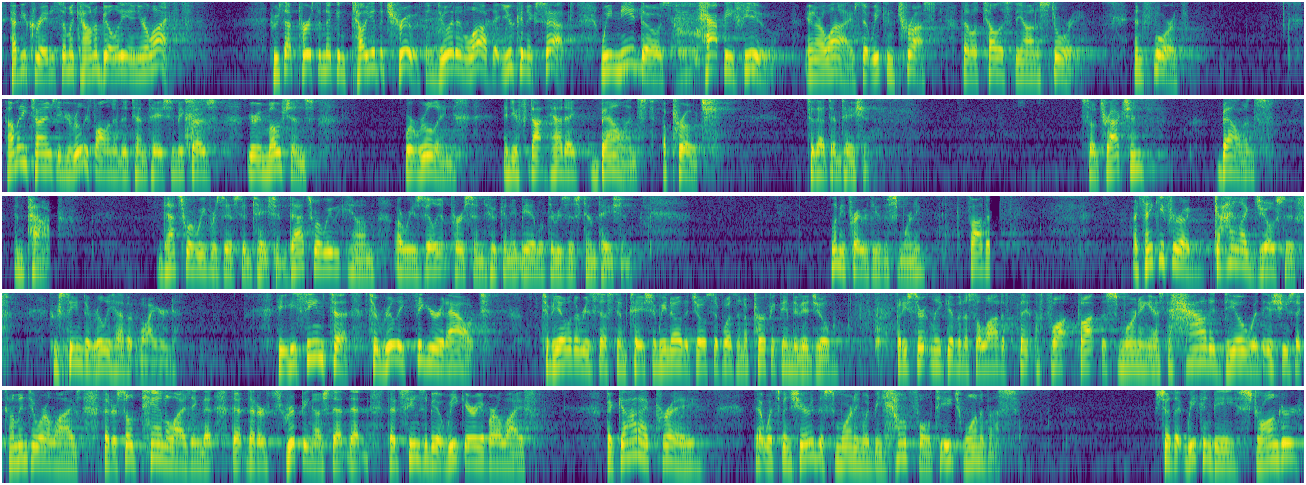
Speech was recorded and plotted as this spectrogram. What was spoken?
Have you created some accountability in your life? Who's that person that can tell you the truth and do it in love that you can accept? We need those happy few in our lives that we can trust that'll tell us the honest story. And fourth, how many times have you really fallen into temptation because your emotions were ruling and you've not had a balanced approach to that temptation? So, traction, balance, and power. That's where we resist temptation. That's where we become a resilient person who can be able to resist temptation. Let me pray with you this morning. Father, I thank you for a guy like Joseph who seemed to really have it wired. He, he seemed to, to really figure it out to be able to resist temptation. We know that Joseph wasn't a perfect individual. But he's certainly given us a lot of th- thought this morning as to how to deal with issues that come into our lives that are so tantalizing, that, that, that are gripping us, that, that, that seems to be a weak area of our life. But God, I pray that what's been shared this morning would be helpful to each one of us so that we can be stronger,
